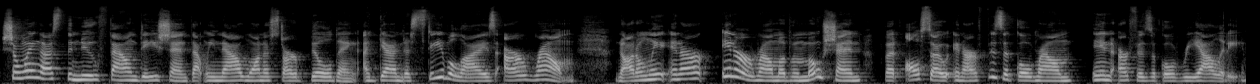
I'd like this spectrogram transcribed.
showing us the new foundation that we now want to start building, again, to stabilize our realm, not only in our inner realm of emotion, but also in our physical realm in our physical reality.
